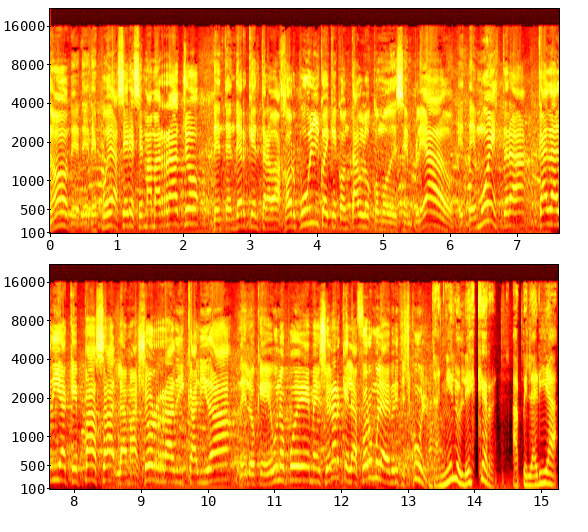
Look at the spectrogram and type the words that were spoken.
¿no? después de hacer ese mamarracho de entender que el trabajador público hay que contarlo como desempleado. Eh, demuestra cada día que pasa la mayor radicalidad de lo que uno puede mencionar que es la fórmula de British School. Daniel Olesker apelaría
